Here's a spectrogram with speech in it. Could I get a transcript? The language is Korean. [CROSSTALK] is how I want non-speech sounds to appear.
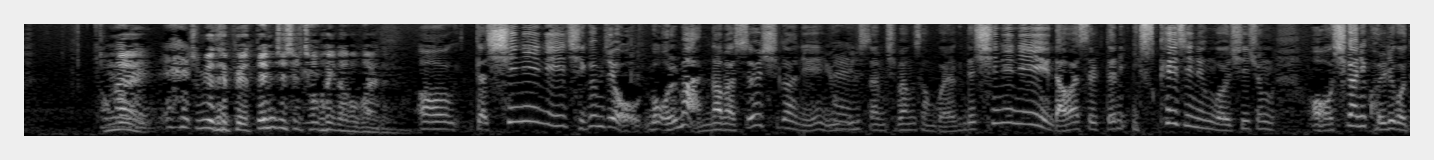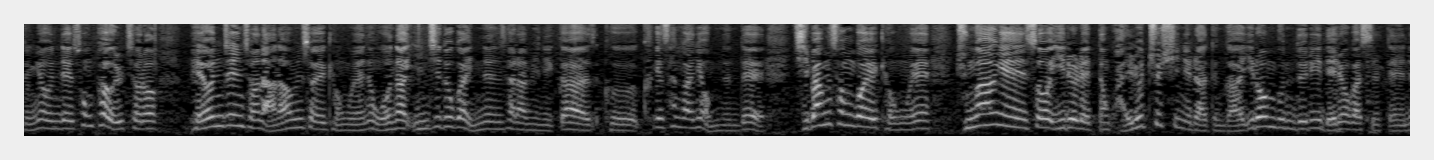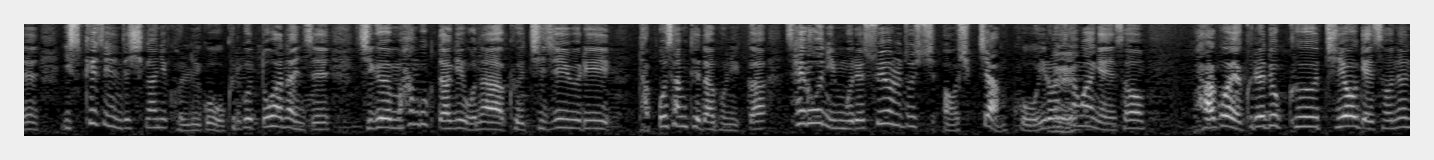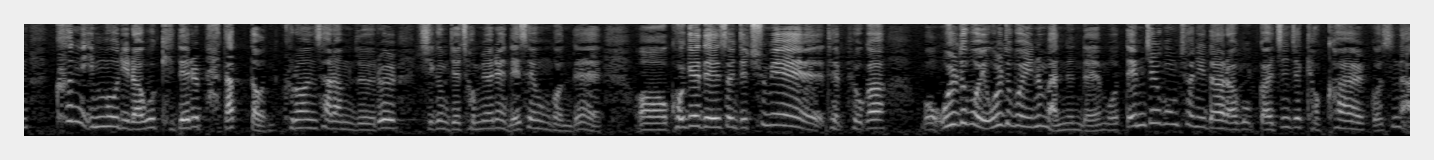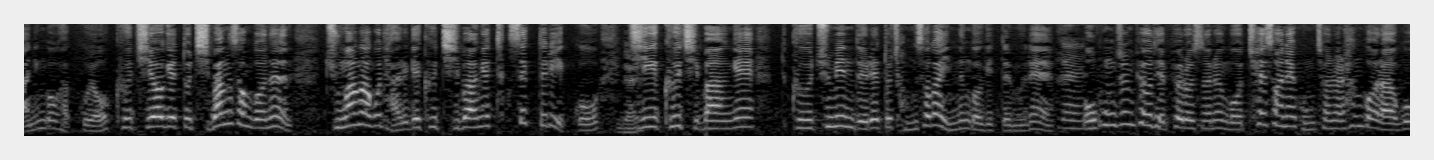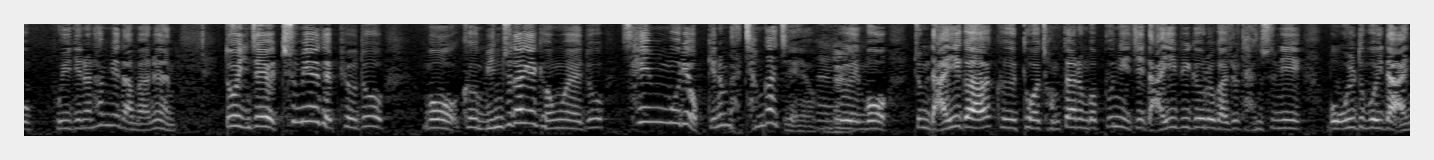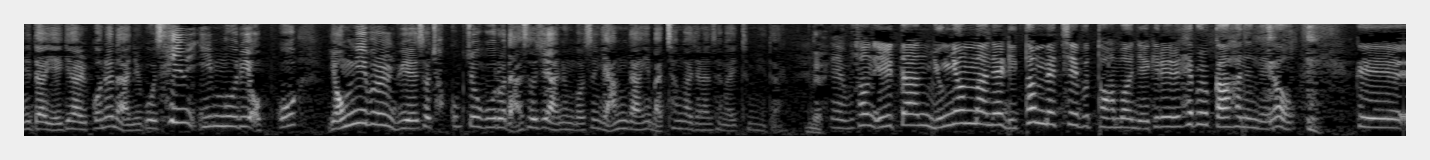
정말 추미애 대표의 땜짓일 처방이라고 봐야 되는 [LAUGHS] 건가요? 어, 그러니까 신인이 지금 이제 어, 뭐 얼마 안 남았어요 시간이 6.13 지방선거에. 근데 신인이 나왔을 때는 익숙해지는 것이 좀 어, 시간이 걸리거든요. 근데 송파을처럼 배현진 전 아나운서의 경우에는 워낙 인지도가 있는 사람이니까 그 크게 상관이 없는데 지방선거의 경우에 중앙에서 일을 했던 관료 출신이라든가 이런 분들이 내려갔을 때는 익숙해지는데 시간이 걸리고 그리고 또 하나 이제 지금 한국당이 워낙 그 지지율이 답보 상태 다 보니까 새로운 인물의 수혈도 쉬- 어, 쉽지 않고 이런 네. 상황에서 과거에 그래도 그 지역에서는 큰 인물이라고 기대를 받았던 그런 사람들을 지금 이제 전면에 내세운 건데 어 거기에 대해서 이제 추미애 대표가 뭐 올드보이 올드보이는 맞는데 뭐 땜질 공천이다라고까지 이제 격하할 것은 아닌 것 같고요. 그 지역의 또 지방 선거는 중앙하고 다르게 그 지방의 특색들이 있고 네. 지, 그 지방의 그 주민들의 또 정서가 있는 거기 때문에 네. 뭐 홍준표 대표로서는 뭐 최선의 공천을 한 거라고 보이기는 합니다만은 또 이제 추미애 대표도 뭐 그 민주당의 경우에도 새 인물이 없기는 마찬가지예요. 네. 그뭐 좀 나이가 그 더 젊다는 것 뿐이지 나이 비교를 가지고 단순히 뭐 올드보이다 아니다 얘기할 거는 아니고 새 인물이 없고 영립을 위해서 적극적으로 나서지 않은 것은 양당이 마찬가지라는 생각이 듭니다. 네. 네, 우선 일단 6년 만에 리턴 매치부터 한번 얘기를 해볼까 하는데요. [CLEARS THROAT] 그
